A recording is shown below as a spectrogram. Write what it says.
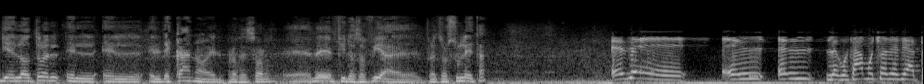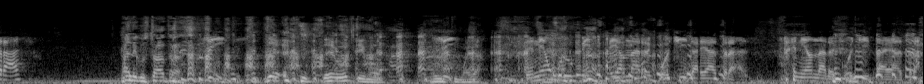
y el otro, el, el, el, el decano, el profesor eh, de filosofía, el profesor Zuleta. Ese, él, él le gustaba mucho desde atrás. Ah, le gustaba atrás. Sí, De, de último. Último, ya. tenía un grupito, tenía una recochita allá atrás. Tenía una recochita allá atrás.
